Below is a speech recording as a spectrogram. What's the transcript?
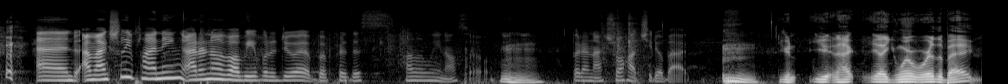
and I'm actually planning. I don't know if I'll be able to do it, but for this Halloween also, mm-hmm. but an actual hot Cheeto bag. You can you can act, you, like wear wear the bag.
